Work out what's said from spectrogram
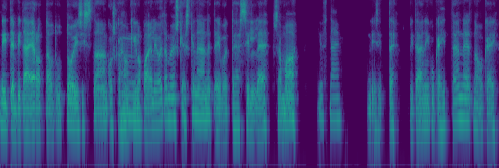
niiden pitää erottautua toisistaan, koska mm. he on Mm. kilpailijoita myös keskenään, että ei voi tehdä silleen samaa, Just näin. niin sitten pitää niinku kehittää ne, että no okei,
